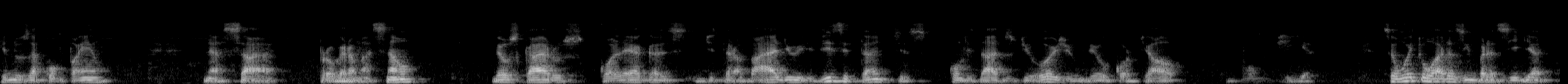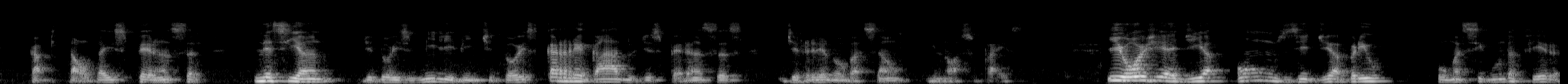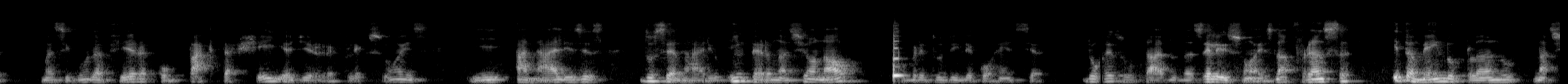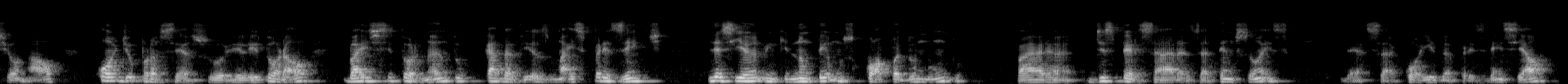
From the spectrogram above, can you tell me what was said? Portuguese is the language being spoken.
que nos acompanham nessa programação, meus caros colegas de trabalho e visitantes convidados de hoje, o meu cordial bom dia. São oito horas em Brasília, capital da esperança, nesse ano de 2022, carregado de esperanças de renovação em nosso país. E hoje é dia 11 de abril uma segunda-feira, uma segunda-feira compacta, cheia de reflexões e análises do cenário internacional, sobretudo em decorrência do resultado das eleições na França e também no plano nacional, onde o processo eleitoral vai se tornando cada vez mais presente. Nesse ano em que não temos Copa do Mundo para dispersar as atenções, dessa corrida presidencial,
